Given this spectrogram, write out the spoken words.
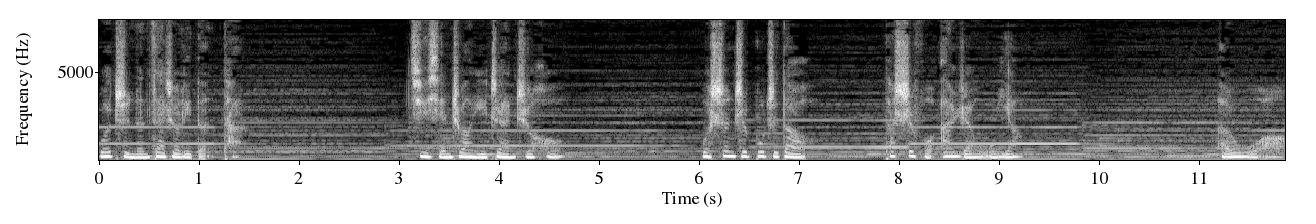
我只能在这里等他。聚贤庄一战之后，我甚至不知道。他是否安然无恙？而我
